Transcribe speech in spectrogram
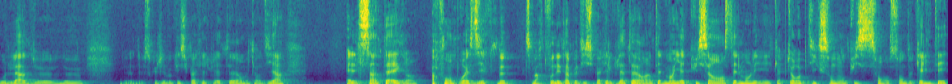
au-delà de, de, de, ce que j'évoquais, supercalculateur, moteur d'IA, elle s'intègre. Parfois, on pourrait se dire que notre smartphone est un petit supercalculateur, hein, tellement il y a de puissance, tellement les capteurs optiques sont, de qualité.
